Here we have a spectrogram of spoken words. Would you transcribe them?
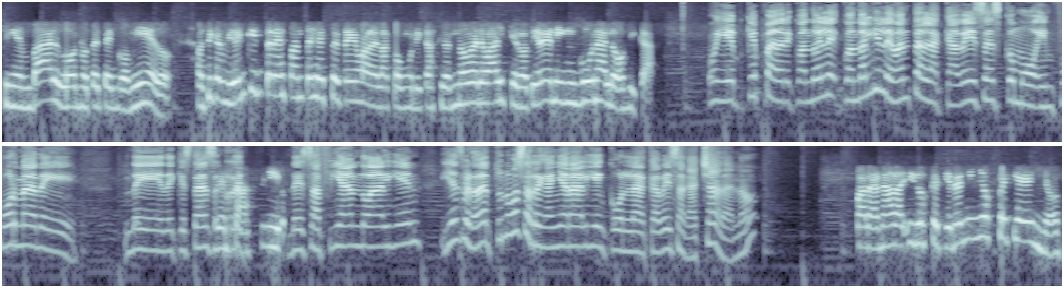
Sin embargo, no te tengo miedo. Así que miren qué interesante es este tema de la comunicación no verbal que no tiene ninguna lógica. Oye, qué padre. Cuando, él, cuando alguien levanta la cabeza es como en forma de, de, de que estás re- desafiando a alguien. Y es verdad, tú no vas a regañar a alguien con la cabeza agachada, ¿no? Para nada. Y los que tienen niños pequeños,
